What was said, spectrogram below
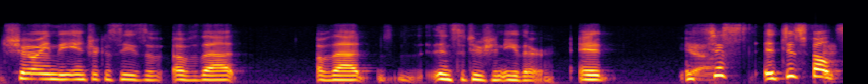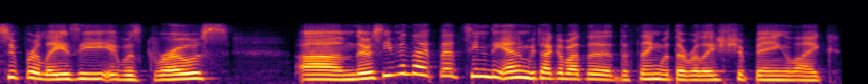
showing the intricacies of, of that of that institution either. It it's Yeah. just it just felt super lazy. It was gross. Um, there's even that that scene at the end we talk about the the thing with the relationship being like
